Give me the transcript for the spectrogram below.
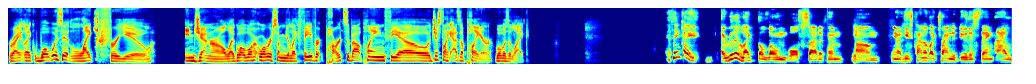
right? Like, what was it like for you in general? Like, what, what were some of your like favorite parts about playing Theo? Just like as a player, what was it like? I think I, I really like the lone wolf side of him. Yeah. Um, you know, he's kind of like trying to do this thing. I,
